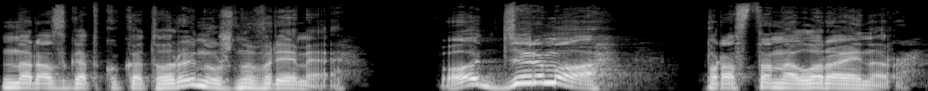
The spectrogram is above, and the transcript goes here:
на разгадку которой нужно время. «Вот дерьмо!» – простонал Райнер.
